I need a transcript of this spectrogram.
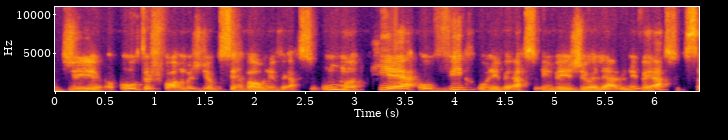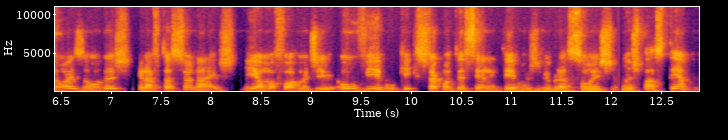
de outras formas de observar o universo. Uma que é ouvir o universo em vez de olhar o universo, que são as ondas gravitacionais. E é uma forma de ouvir o que, que está acontecendo em termos de vibrações no espaço-tempo.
